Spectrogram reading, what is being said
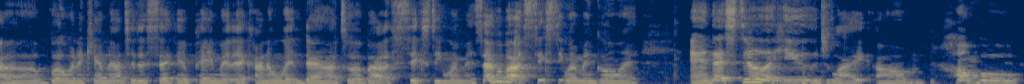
uh, but when it came down to the second payment, it kind of went down to about sixty women. So I have about sixty women going, and that's still a huge, like, um, humble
